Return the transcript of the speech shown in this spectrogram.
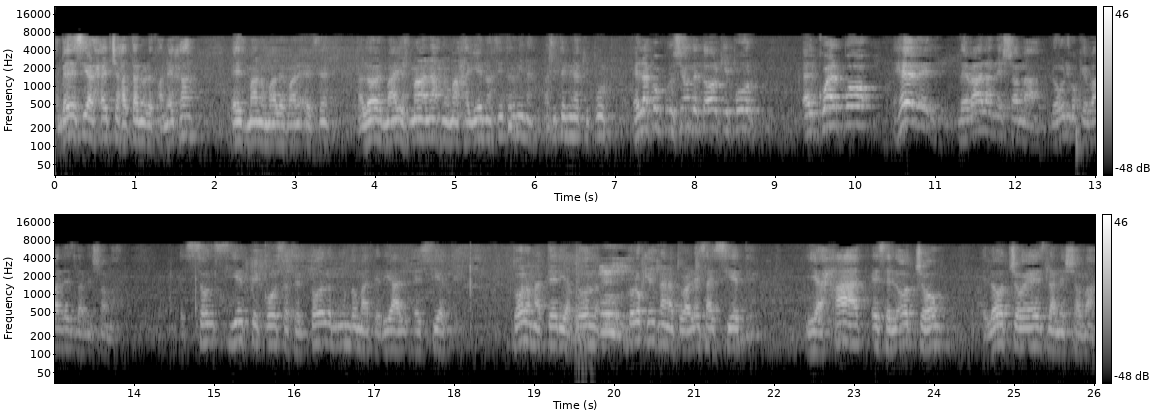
En vez de decir al Hecha Hatanu Lefaneja, es mano mal, alor, mayos, manahno, mahayeno, así termina, así termina Kippur. Es la conclusión de todo el Kippur. El cuerpo Hebel le va la Neshama, lo único que vale es la Neshama. Son siete cosas, en todo el mundo material es siete. Toda la materia, todo lo, todo lo que es la naturaleza es siete. Y Ahat es el ocho, el ocho es la Neshama.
